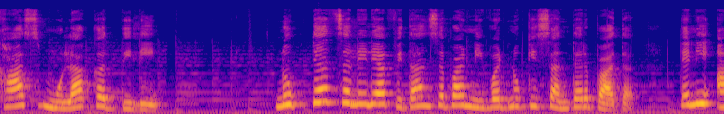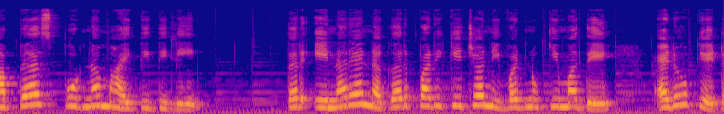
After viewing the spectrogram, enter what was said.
खास मुलाखत दिली. नुकत्याच झालेल्या विधानसभा निवडणुकीसंदर्भात त्यांनी अभ्यासपूर्ण माहिती दिली. तर येणाऱ्या नगरपालिकेच्या निवडणुकीमध्ये ॲडव्होकेट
